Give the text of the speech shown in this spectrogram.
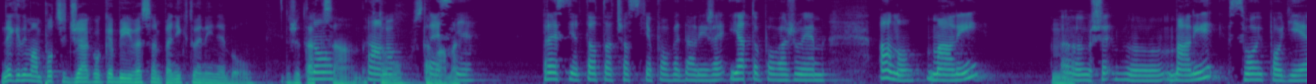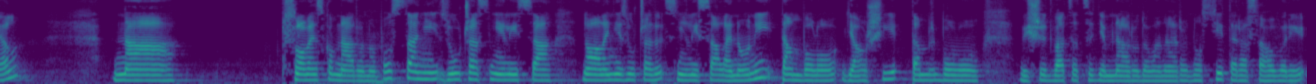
Niekedy mám pocit, že ako keby v SMP nikto iný nebol. Že tak no, sa k tomu áno, stávame. Presne. presne toto, čo ste povedali, že ja to považujem, áno, mali, hmm. uh, mali svoj podiel na Slovenskom národnom povstaní, zúčastnili sa, no ale nezúčastnili sa len oni, tam bolo ďalšie, tam bolo vyše 27 národov a národností, teraz sa hovorí,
